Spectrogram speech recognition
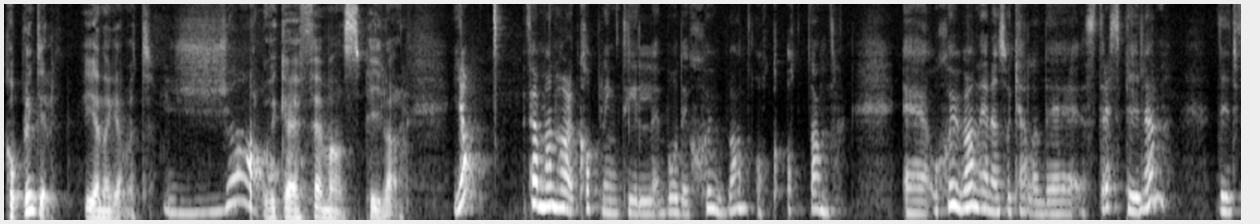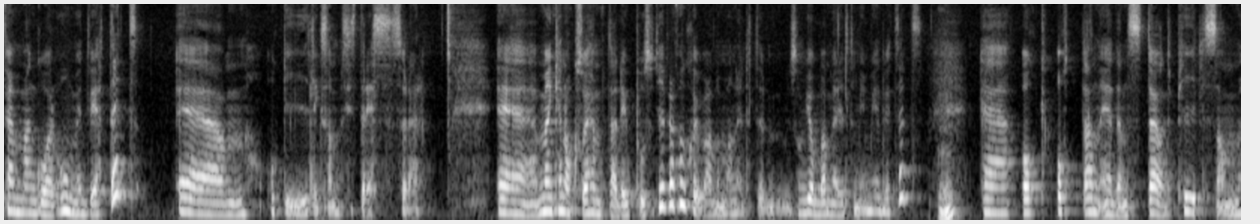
koppling till i enagrammet. Ja. Och vilka är femmans pilar? Ja, femman har koppling till både sjuan och åttan. Eh, och sjuan är den så kallade stresspilen, dit femman går omedvetet ehm, och i liksom stress sådär. Eh, man kan också hämta det positiva från sjuan om man är lite, som jobbar med det lite mer medvetet. Eh, och åttan är den stödpil som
